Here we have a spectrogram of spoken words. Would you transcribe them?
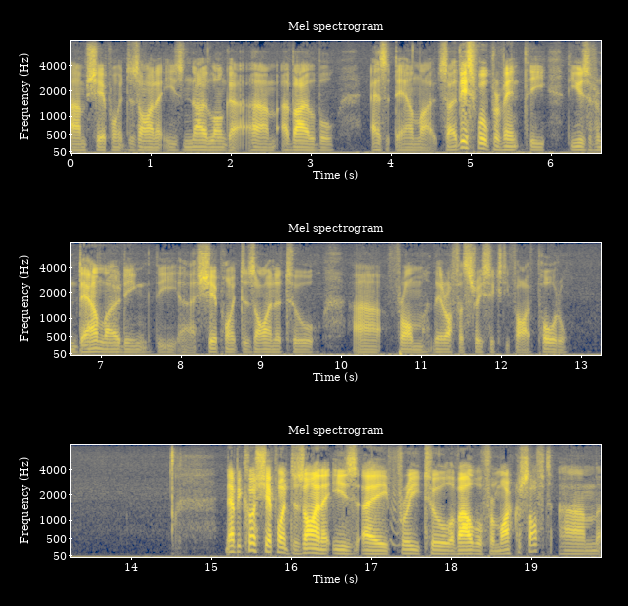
um, SharePoint Designer is no longer um, available as a download. So this will prevent the, the user from downloading the uh, SharePoint Designer tool uh, from their Office 365 portal. Now because SharePoint Designer is a free tool available from Microsoft um,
